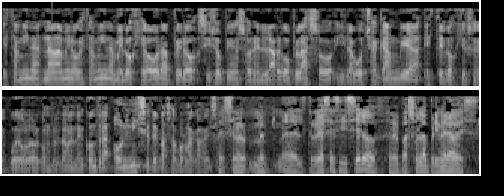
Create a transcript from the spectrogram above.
esta mina, nada menos que esta mina, me elogia ahora, pero si yo pienso en el largo plazo y la bocha cambia, este elogio se me puede volver completamente en contra o ni se te pasa por la cabeza. te voy a ser sincero, se me pasó la primera vez,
